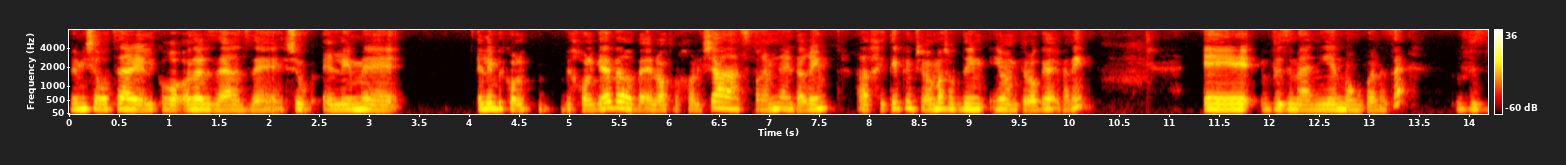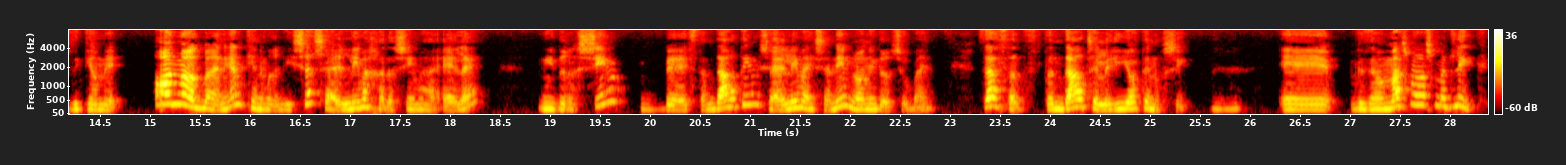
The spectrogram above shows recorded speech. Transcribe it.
ומי שרוצה לקרוא עוד על זה, אז אה, שוב, אלים, אה, אלים בכל, בכל גבר ואלות בכל אישה, ספרים נהדרים על ארכיטיפים שממש עובדים עם המיתולוגיה היוונית. וזה מעניין במובן הזה, וזה גם מאוד מאוד מעניין, כי אני מרגישה שהאלים החדשים האלה נדרשים בסטנדרטים שהאלים הישנים לא נדרשו בהם. זה הסטנדרט של להיות אנושי. אה, וזה ממש ממש מדליק,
